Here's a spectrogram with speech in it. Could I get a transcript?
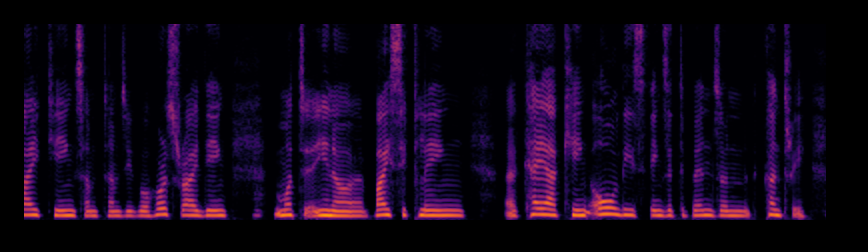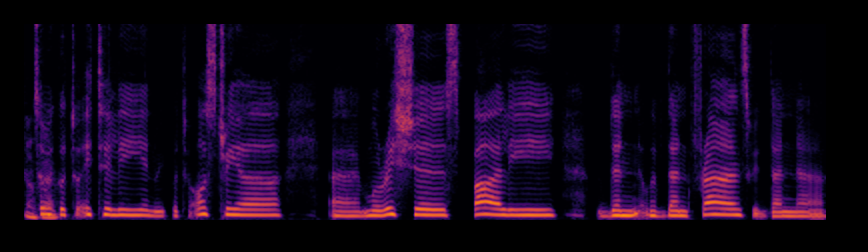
hiking. Sometimes you go horse riding, mot- you know, bicycling, uh, kayaking, all these things. It depends on the country. So we go to Italy and we go to Austria, uh, Mauritius, Bali. We've done we've done France. We've done uh,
